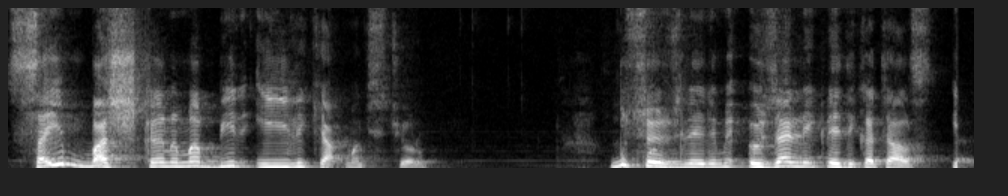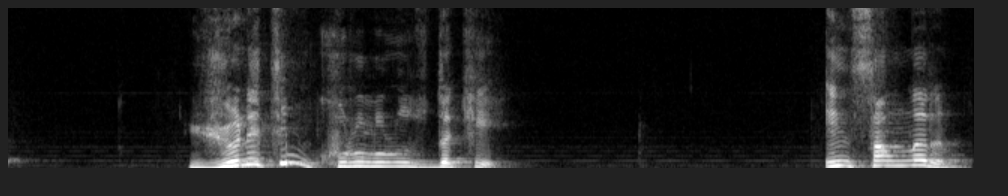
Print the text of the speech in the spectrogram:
Sayın Başkanıma bir iyilik yapmak istiyorum. Bu sözlerimi özellikle dikkate alsın. Yönetim kurulunuzdaki insanların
